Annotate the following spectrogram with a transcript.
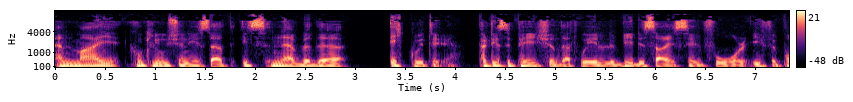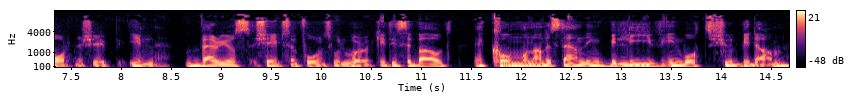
And my conclusion is that it's never the equity participation that will be decisive for if a partnership in various shapes and forms will work. It is about a common understanding, believe in what should be done.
